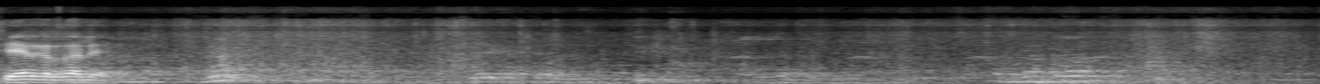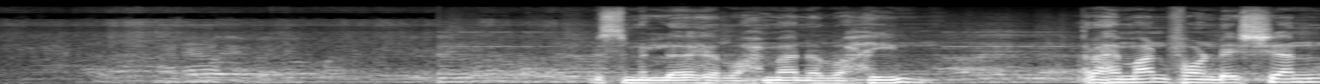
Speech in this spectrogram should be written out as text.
शेयर करता ले। बिसमीम रहमान फाउंडेशन,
